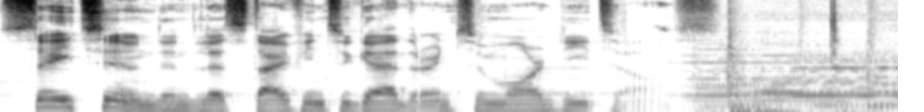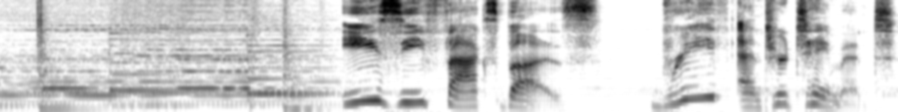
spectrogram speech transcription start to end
Stay tuned and let's dive in together into more details. EZ Facts Buzz Breathe Entertainment.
